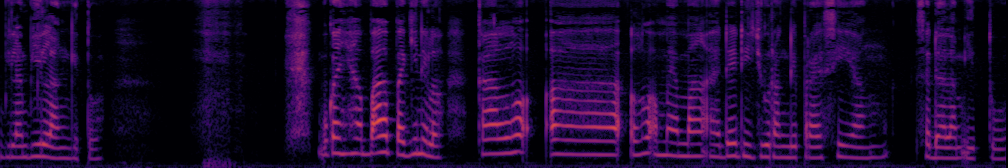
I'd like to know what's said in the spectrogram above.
bilang-bilang gitu. Bukannya apa-apa gini loh. Kalau uh, lo memang ada di jurang depresi yang sedalam itu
